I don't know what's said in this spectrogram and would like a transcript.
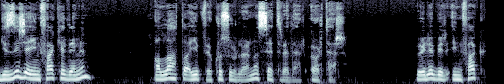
gizlice infak edenin Allah da ayıp ve kusurlarını setreder, örter. Böyle bir infak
